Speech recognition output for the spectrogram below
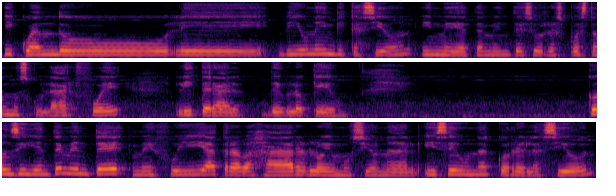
y cuando le di una indicación, inmediatamente su respuesta muscular fue literal de bloqueo. Consiguientemente me fui a trabajar lo emocional, hice una correlación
